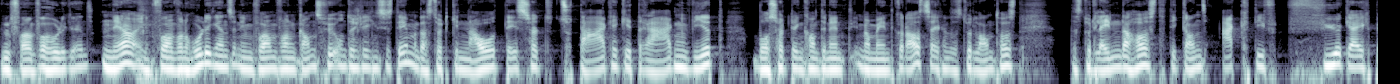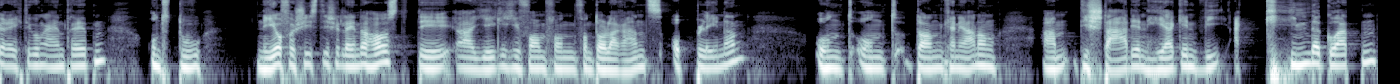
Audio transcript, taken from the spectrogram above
In Form von Hooligans. Ja, in Form von Hooligans und in Form von ganz vielen unterschiedlichen Systemen, dass dort genau das halt zutage getragen wird, was halt den Kontinent im Moment gerade auszeichnet, dass du Land hast, dass du Länder hast, die ganz aktiv für Gleichberechtigung eintreten und du neofaschistische Länder hast, die äh, jegliche Form von, von Toleranz ablehnen und, und dann, keine Ahnung, ähm, die Stadien hergehen wie ein Kindergarten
